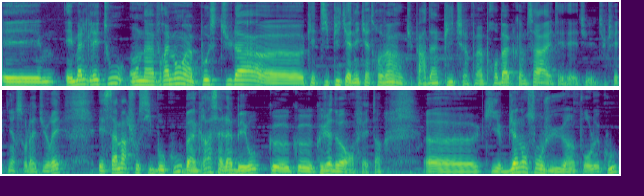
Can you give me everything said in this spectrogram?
Et, et malgré tout, on a vraiment un postulat euh, qui est typique années 80, où tu pars d'un pitch un peu improbable comme ça, et tu, tu le fais tenir sur la durée. Et ça marche aussi beaucoup ben, grâce à la BO que, que, que j'adore en fait, hein. Euh, qui est bien dans son jus hein, pour le coup.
